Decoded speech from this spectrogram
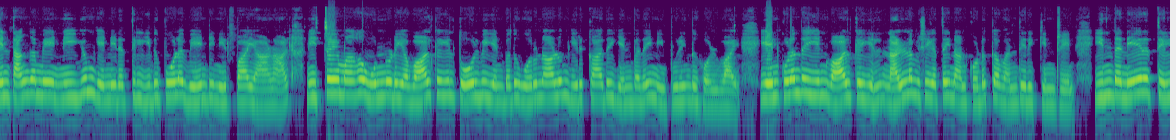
என் தங்கமே நீயும் என்னிடத்தில் இதுபோல வேண்டி நிற்பாயானால் நிச்சயமாக உன்னுடைய வாழ்க்கையில் தோல்வி என்பது ஒரு நாளும் இருக்காது என்பதை நீ புரிந்து கொள்வாய். என் குழந்தையின் வாழ்க்கையில் நல்ல விஷயத்தை நான் கொடுக்க வந்திருக்கின்றேன். இந்த நேரத்தில்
